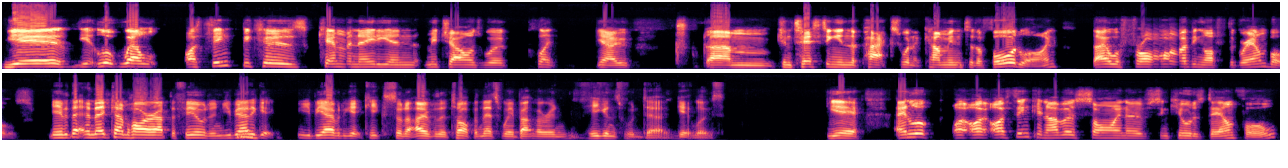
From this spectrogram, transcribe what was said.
Yeah, yeah. Look, well, I think because Caminiti and Mitch Owens were, you know, um, contesting in the packs when it come into the forward line, they were thriving off the ground balls. Yeah, but that, and they'd come higher up the field, and you'd be able to get you'd be able to get kicks sort of over the top, and that's where Butler and Higgins would uh, get loose. Yeah, and look, I, I, I think another sign of St Kilda's downfall,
